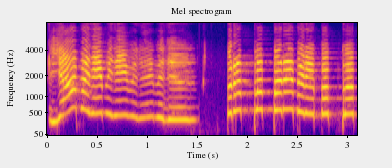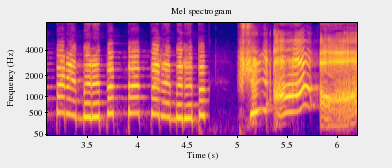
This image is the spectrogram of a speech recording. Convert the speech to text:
Ya bana bana bana bana. Şu aa aa.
